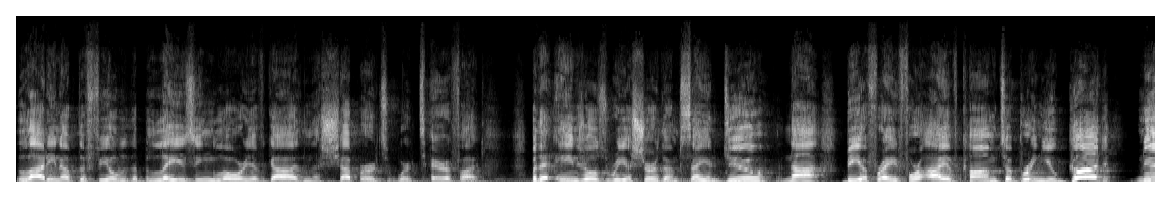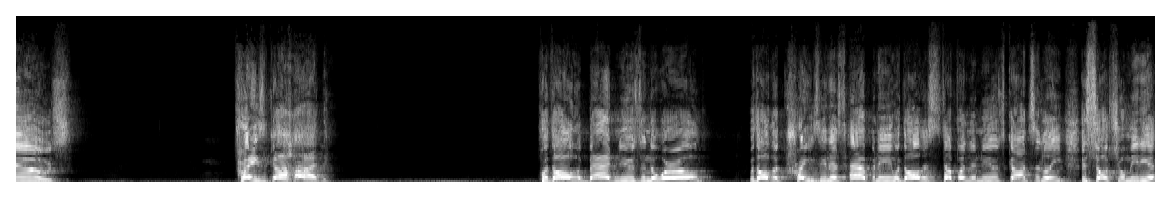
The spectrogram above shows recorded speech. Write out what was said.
lighting up the field with the blazing glory of God, and the shepherds were terrified. But the angels reassured them, saying, Do not be afraid, for I have come to bring you good news Praise God. With all the bad news in the world, with all the craziness happening, with all this stuff on the news constantly and social media,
